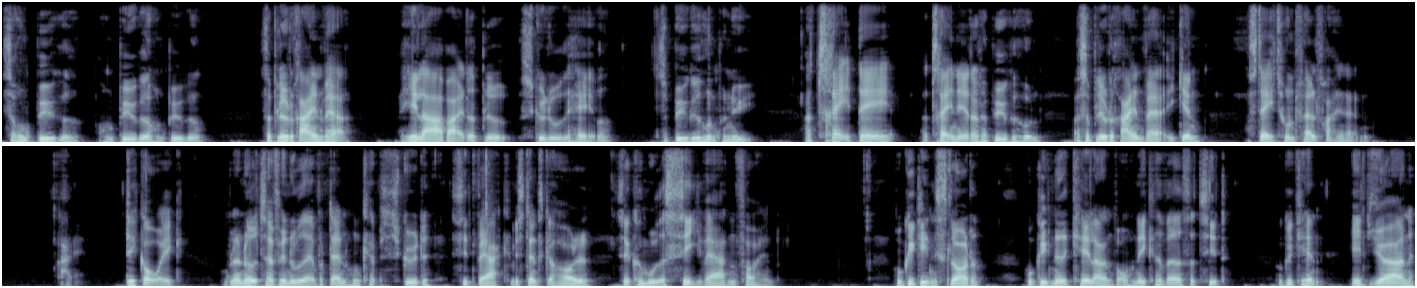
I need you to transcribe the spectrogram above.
Så hun byggede, og hun byggede, og hun byggede. Så blev det regnvejr, og hele arbejdet blev skyllet ud i havet. Så byggede hun på ny, og tre dage og tre nætter der byggede hun, og så blev det regnvejr igen, og statuen faldt fra hinanden. Nej, det går ikke. Hun bliver nødt til at finde ud af, hvordan hun kan beskytte sit værk, hvis den skal holde, til at komme ud og se verden for hende. Hun gik ind i slottet, hun gik ned i kælderen, hvor hun ikke havde været så tit. Hun gik hen i et hjørne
